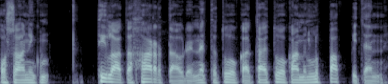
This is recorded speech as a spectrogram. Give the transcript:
osaa niin kuin tilata hartauden, että tuokaa tai tuokaa minulle pappi tänne.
